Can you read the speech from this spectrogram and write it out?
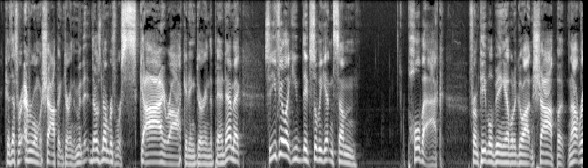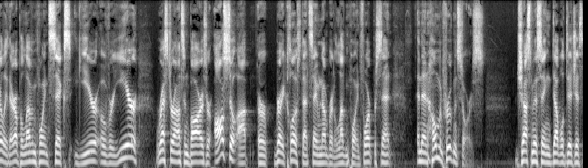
because that's where everyone was shopping during the. Those numbers were skyrocketing during the pandemic. So you feel like you they'd still be getting some pullback from people being able to go out and shop, but not really. They're up 11.6 year over year. Restaurants and bars are also up, or very close to that same number at 11.4%. And then home improvement stores just missing double digits,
